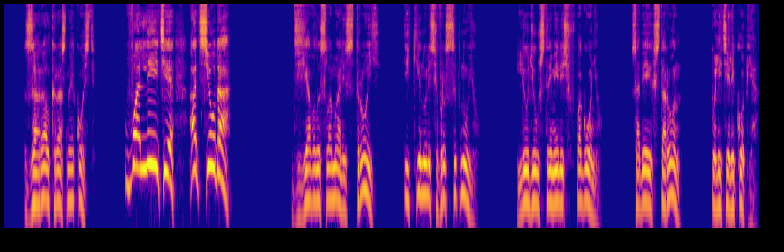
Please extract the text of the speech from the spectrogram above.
— заорал Красная Кость. «Валите отсюда!» Дьяволы сломали строй и кинулись в рассыпную. Люди устремились в погоню. С обеих сторон полетели копья.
